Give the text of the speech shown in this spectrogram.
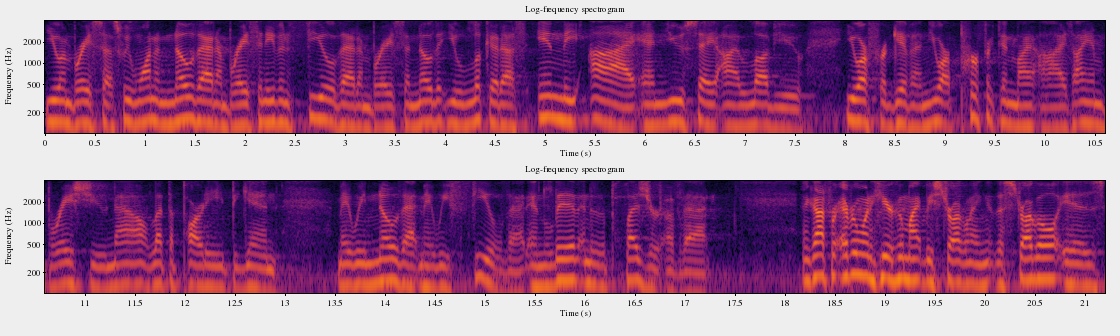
You embrace us. We want to know that embrace and even feel that embrace and know that you look at us in the eye and you say, I love you. You are forgiven. You are perfect in my eyes. I embrace you. Now let the party begin. May we know that. May we feel that and live into the pleasure of that. And God, for everyone here who might be struggling, the struggle is,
